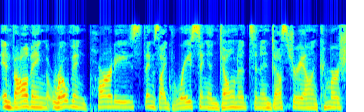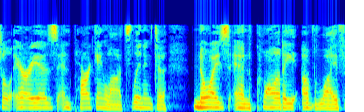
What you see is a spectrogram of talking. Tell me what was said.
involving roving parties, things like racing and donuts in industrial and commercial areas and parking lots, leading to noise and quality of life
